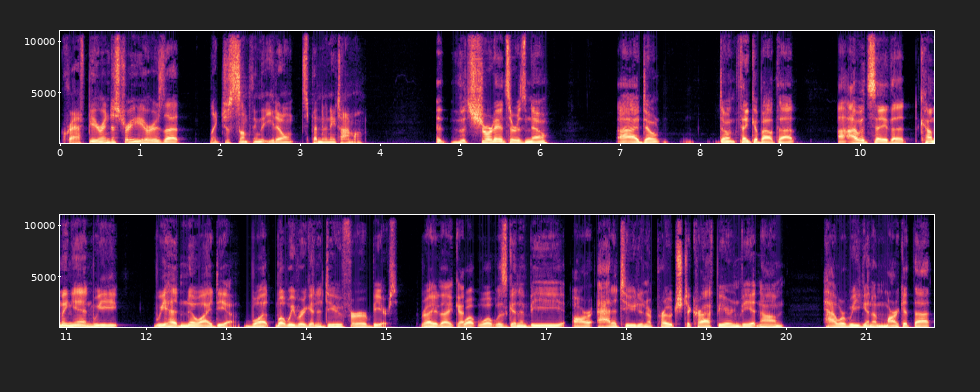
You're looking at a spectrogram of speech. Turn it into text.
craft beer industry, or is that like just something that you don't spend any time on? Uh, the short answer is no. I don't don't think about that. I would say that coming in, we we had no idea what what we were going to do for beers, right? Like what what was going to be our attitude and approach to craft beer in Vietnam. How are we going to market that?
